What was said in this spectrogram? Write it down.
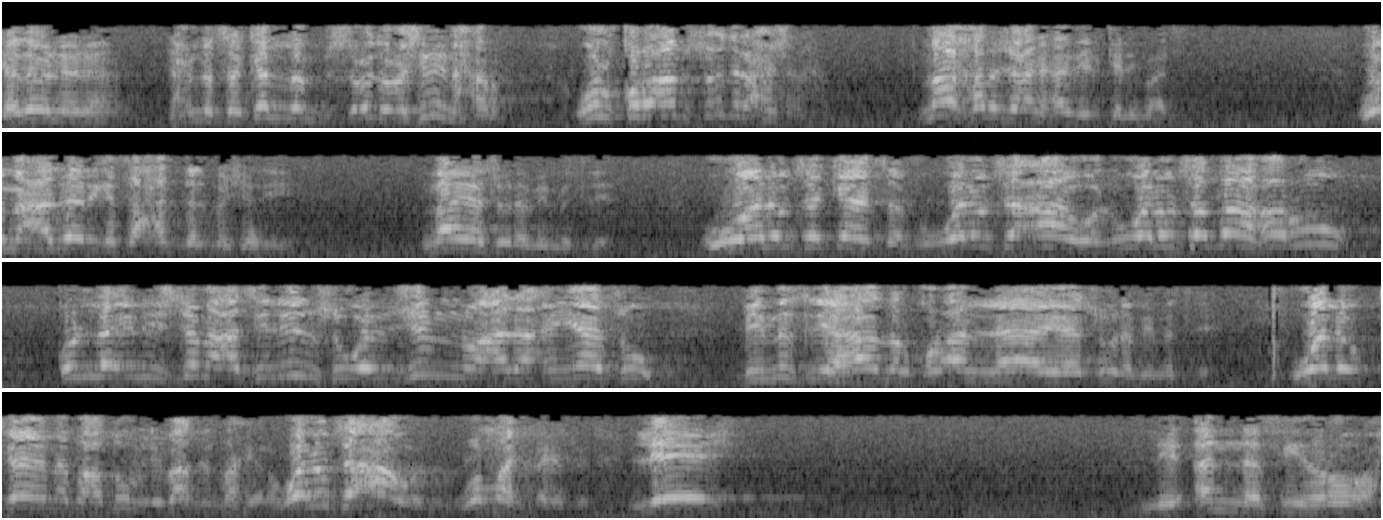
كذا ولا لا؟ نحن نتكلم بسعود وعشرين حرف والقرآن بسعود عشر ما خرج عن هذه الكلمات. ومع ذلك تحدى البشرية. ما يأتون بمثله ولو تكاتفوا ولو تعاونوا ولو تظاهروا قل لئن اجتمعت الإنس والجن على أن يأتوا بمثل هذا القرآن لا يأتون بمثله. ولو كان بعضهم لبعض ظهيرا ولو تعاونوا والله ما يأتون. ليش؟ لأن فيه روح.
